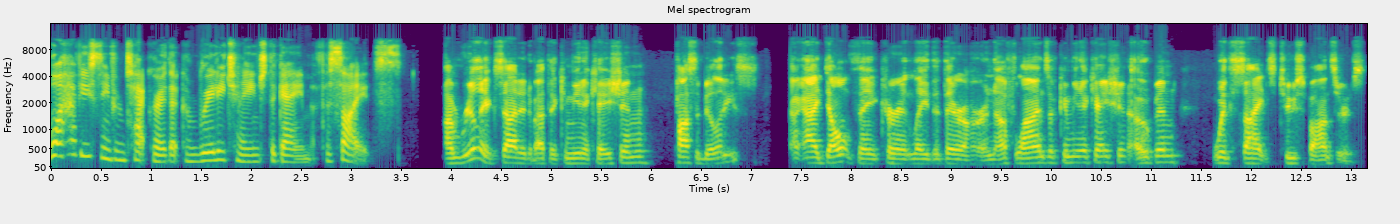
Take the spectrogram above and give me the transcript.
What have you seen from Teckro that can really change the game for sites? I'm really excited about the communication possibilities. I don't think currently that there are enough lines of communication open with sites to sponsors.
